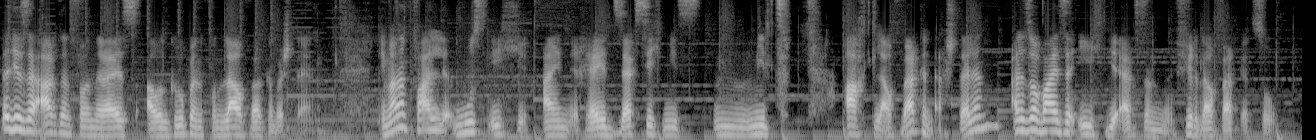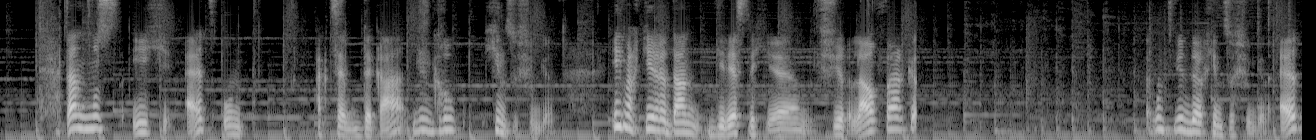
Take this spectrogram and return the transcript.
da diese Arten von RAIDs aus Gruppen von Laufwerken bestehen. In meinem Fall muss ich ein RAID 60 mit, mit 8 Laufwerken erstellen, also weise ich die ersten 4 Laufwerke zu. Dann muss ich Add und Accept DK die Gruppe hinzufügen. Ich markiere dann die restlichen 4 Laufwerke und wieder hinzufügen. Add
